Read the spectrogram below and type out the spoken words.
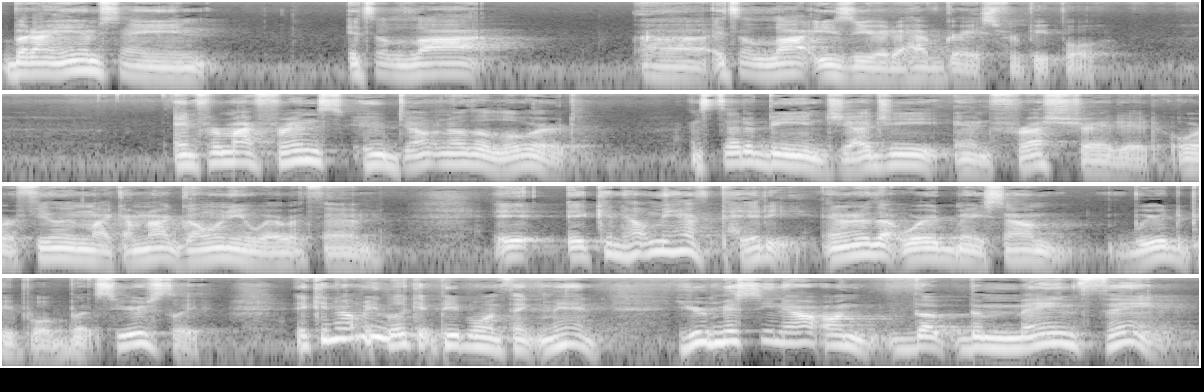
But I am saying it's a lot uh, it's a lot easier to have grace for people. And for my friends who don't know the Lord, instead of being judgy and frustrated or feeling like I'm not going anywhere with them, it, it can help me have pity. And I know that word may sound weird to people, but seriously, it can help me look at people and think, man, you're missing out on the, the main thing.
